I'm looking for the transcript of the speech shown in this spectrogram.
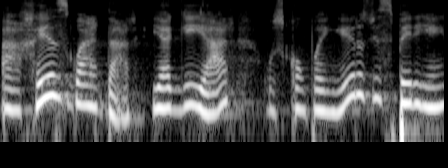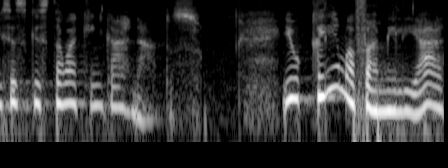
a resguardar e a guiar os companheiros de experiências que estão aqui encarnados. E o clima familiar,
